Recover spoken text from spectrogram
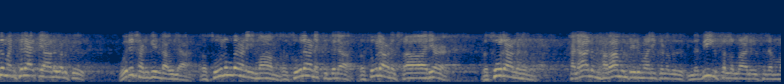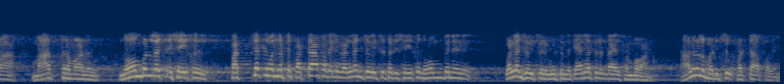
ഇത് മനസ്സിലാക്കിയ ആളുകൾക്ക് ഒരു ശങ്ക ഉണ്ടാവില്ല. റസൂലുമാണ് ഇമാം റസൂലാണ് കിബില റസൂലാണ് ഷാര്യ റസൂലാണ് ഹലാലും ഹറാമും തീരുമാനിക്കുന്നത് നബി സല്ലാ അലൈഹി സ്വലമ്മ മാത്രമാണ്. നോമ്പുള്ള ഷെയ്ഖ് പച്ചക്ക് വന്നിട്ട് പട്ടാപ്പകൽ വെള്ളം ചോദിച്ചിട്ടൊരു ഷെയ്ഖ് നോമ്പിന് വെള്ളം ചോദിച്ചൊരു വീട്ടിൽ നിന്ന് കേരളത്തിലുണ്ടായ സംഭവമാണ്. ആളുകൾ മടിച്ചു പട്ടാപ്പകൽ.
